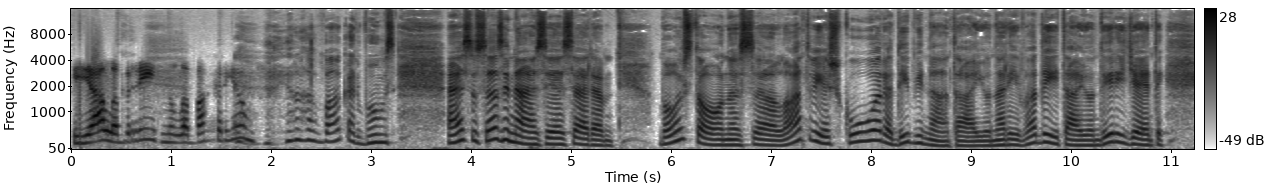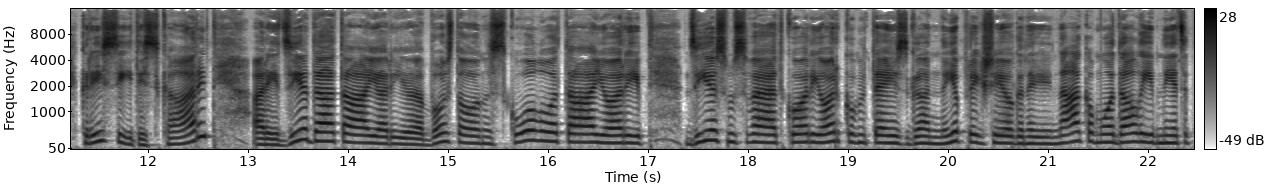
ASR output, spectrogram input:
Jā, labrīt, nu labvakar jums. Labvakar mums esmu sazinājusies ar um, Bostonas uh, latviešu kora dibinātāju un arī vadītāju un diriģenti Krisīti Skāri, arī dziedātāju, arī uh, Bostonas skolotāju, arī dziesmu svētku, arī orkomitejas gan iepriekšējo, gan arī nākamo dalībnieci.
